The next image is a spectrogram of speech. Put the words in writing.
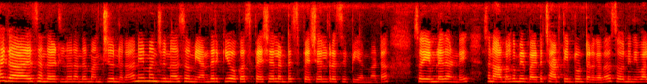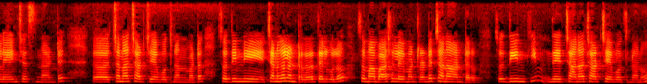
హాయ్ గాయస్ అందరు ఎట్లున్నారు అందరు మంచిగా ఉన్నారా నేను మంచిగా ఉన్నా సో మీ అందరికీ ఒక స్పెషల్ అంటే స్పెషల్ రెసిపీ అనమాట సో ఏం లేదండి. సో నార్మల్గా మీరు బయట చాట్ తింటుంటారు కదా. సో నేను ఇవాళ ఏం చేస్తున్నా అంటే చనా చాట్ చేయబోతున్నాను అనమాట సో దీన్ని శనగలు అంటారు కదా తెలుగులో. సో మా భాషలో ఏమంటారు అంటే చనా అంటారు. సో దీనికి నేను చనా చాట్ చేయబోతున్నాను.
